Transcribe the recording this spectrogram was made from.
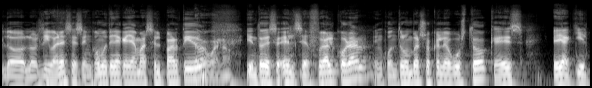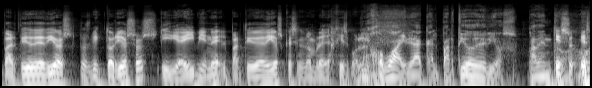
los libaneses en cómo tenía que llamarse el partido. Bueno. Y entonces él se fue al Corán, encontró un verso que le gustó, que es He aquí el partido de Dios, los victoriosos, y de ahí viene el partido de Dios, que es el nombre de Hezbollah. Dijo, guay, Daca, el partido de Dios. Para adentro. Eso- es-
